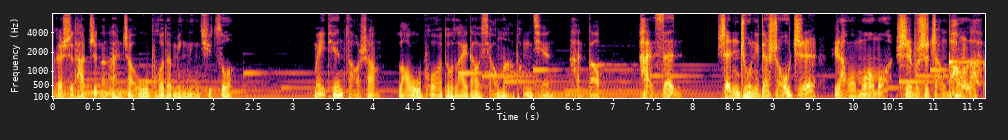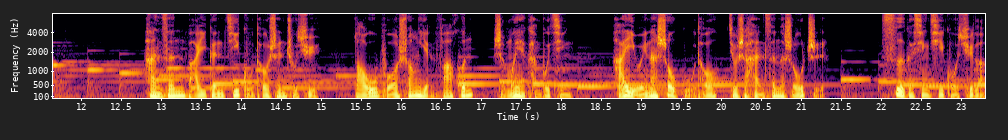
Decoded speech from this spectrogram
可是他只能按照巫婆的命令去做。每天早上，老巫婆都来到小马棚前，喊道：“汉森。”伸出你的手指，让我摸摸，是不是长胖了？汉森把一根鸡骨头伸出去，老巫婆双眼发昏，什么也看不清，还以为那瘦骨头就是汉森的手指。四个星期过去了，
